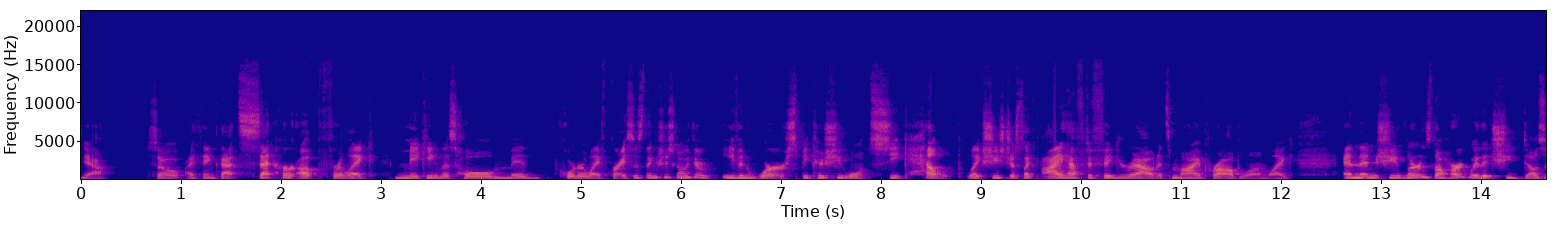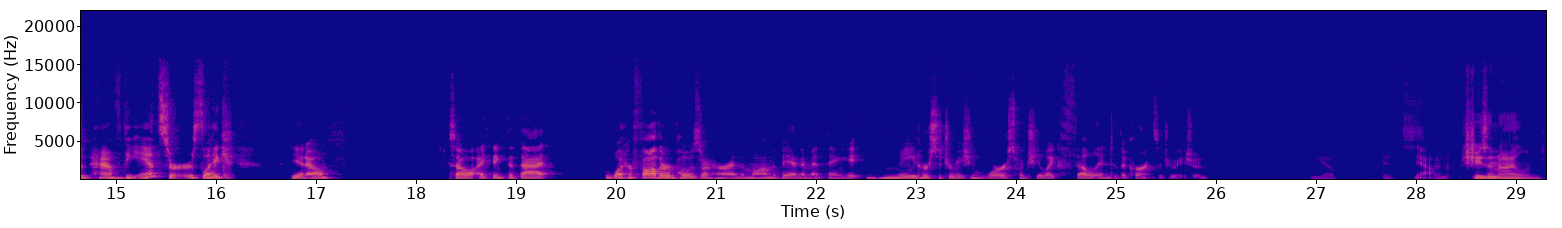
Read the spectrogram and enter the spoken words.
Yeah. So I think that set her up for like making this whole mid quarter life crisis thing she's going through even worse because she won't seek help. Like she's just like, I have to figure it out. It's my problem. Like, and then she learns the hard way that she doesn't have the answers like you know so i think that that what her father imposed on her and the mom abandonment thing it made her situation worse when she like fell into the current situation. Yep. It's yeah. an, she's an island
